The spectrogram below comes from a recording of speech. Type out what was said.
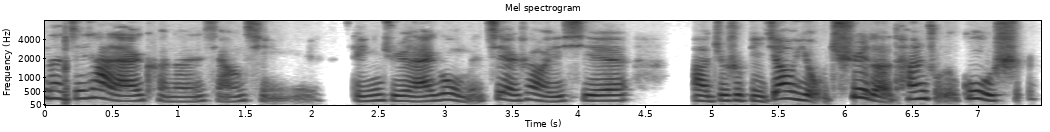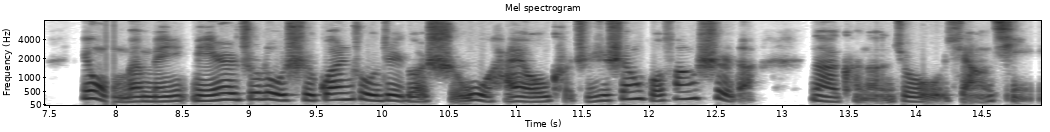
那接下来可能想请林局来给我们介绍一些啊，就是比较有趣的摊主的故事，因为我们明明日之路是关注这个食物还有可持续生活方式的，那可能就想请。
